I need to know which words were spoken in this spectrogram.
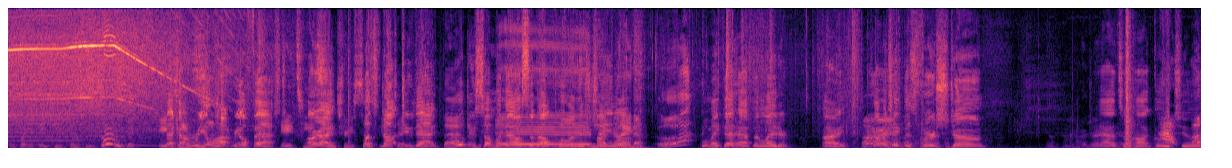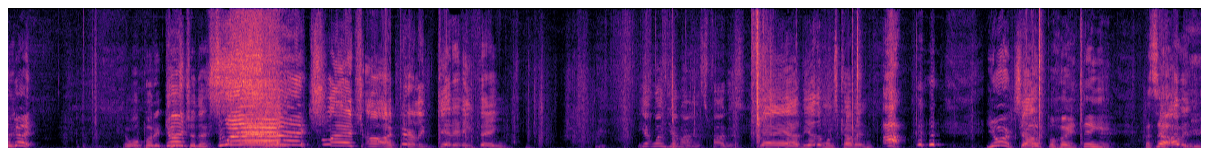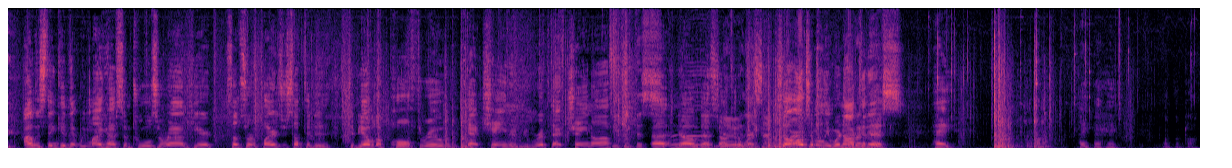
That's like an 18th century something stick. that got real hot real fast. 18th All right, century let's not do that. that. We'll do something else about pulling this Hey, chain off. Oh! We'll make that happen later. All right, so I'm gonna take this let's first some more. stone, add some hot glue Ow, to I'm it, good. and we'll put it Good. just to the Switch! Switch! Oh, I barely did anything. You got one gem on. It's progress. Yeah, yeah, yeah. The other one's coming. Ah! Your So- Pip boy thingy. What's I up? was, I was thinking that we might have some tools around here, some sort of pliers or something to, to be able to pull through that chain and rip that chain off. Do you think this? Uh, no, that's not No, going to work. not So work. ultimately, we're not going to. this? Hey, um, hey, hey, hey, I'm, I'm talking.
